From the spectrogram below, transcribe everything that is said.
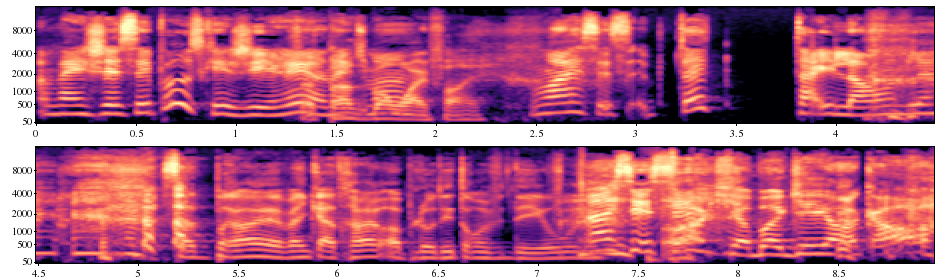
Ben, je sais pas où est-ce que j'irais, Ça te prend du bon Wi-Fi. Ouais, c'est peut-être Thaïlande, là. ça te prend euh, 24 heures à uploader ton vidéo. là. Ah, c'est ça. Ah, qui a bugué encore!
